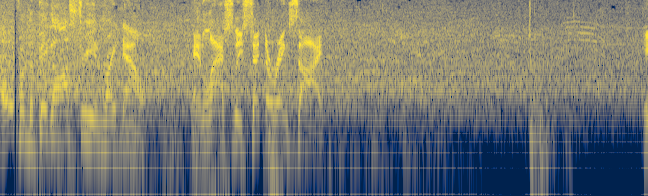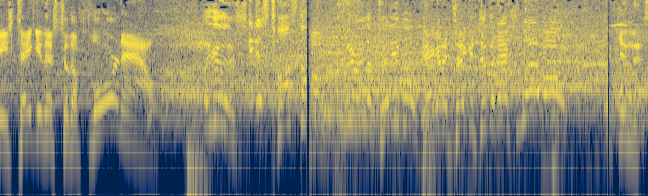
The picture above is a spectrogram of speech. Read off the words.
Oh, from the big Austrian right now. And Lashley sent to ringside. He's taking this to the floor now. Look at this. He just tossed him. Oh. Clearing the table. They're going to take it to the next level. Look in this.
